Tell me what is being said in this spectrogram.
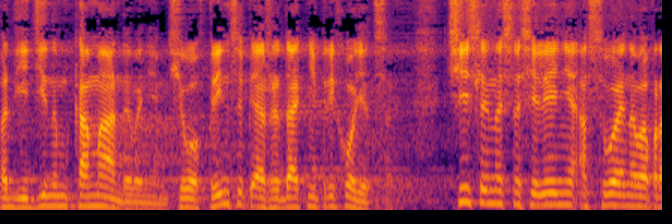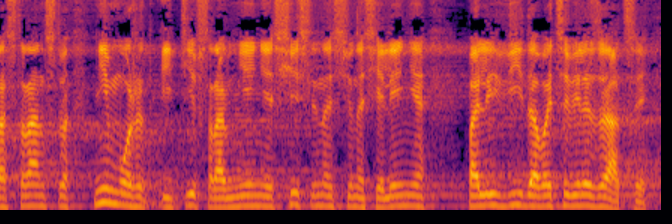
под единым командованием, чего в принципе ожидать не приходится. Численность населения освоенного пространства не может идти в сравнение с численностью населения поливидовой цивилизации –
